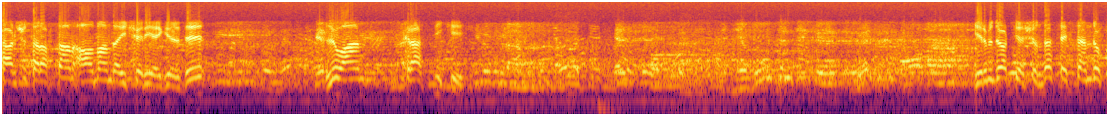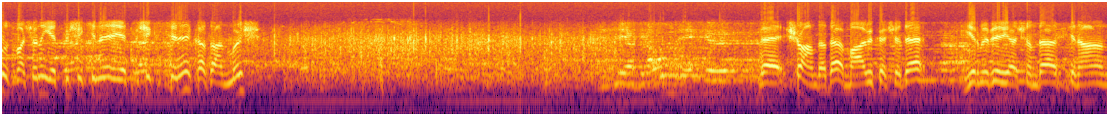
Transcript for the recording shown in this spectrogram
Karşı taraftan Alman da içeriye girdi. Luan Krasniki. 24 yaşında 89 maçını 72'ni 72'sini kazanmış. Ve şu anda da mavi köşede 21 yaşında Sinan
